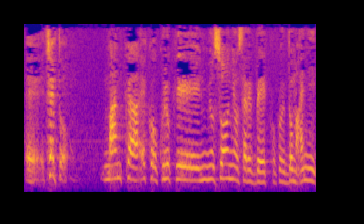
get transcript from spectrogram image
Eh, certo, manca, ecco, quello che il mio sogno sarebbe, ecco, domani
